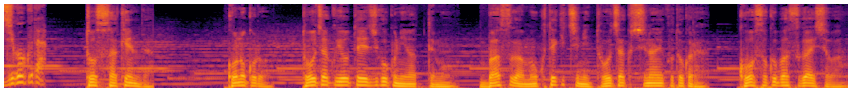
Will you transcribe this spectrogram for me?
地獄だ。と叫んだ。この頃、到着予定時刻にあっても、バスが目的地に到着しないことから、高速バス会社は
